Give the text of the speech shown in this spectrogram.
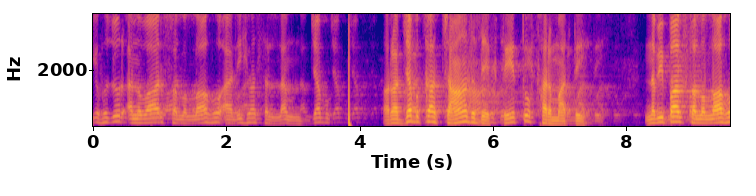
کہ حضور انوار صلی اللہ علیہ وسلم جب رجب کا چاند دیکھتے تو فرماتے، نبی پاک صلی اللہ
